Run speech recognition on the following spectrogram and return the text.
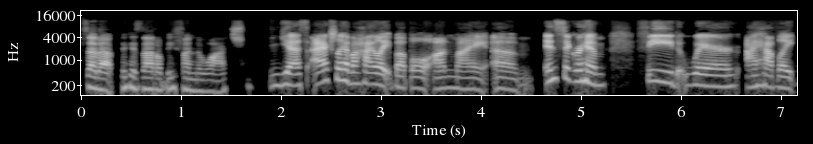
set up because that'll be fun to watch. Yes, I actually have a highlight bubble on my um, Instagram feed where I have like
